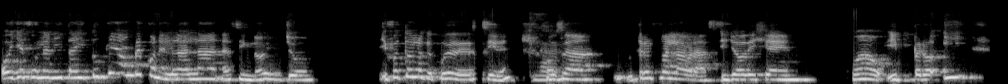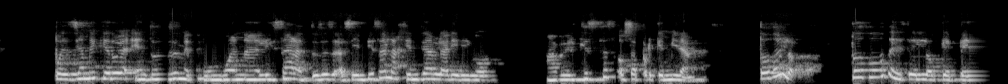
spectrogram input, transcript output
Oye, fulanita, ¿y tú qué hombre con el galán? Así, ¿no? Y yo, y fue todo lo que pude decir, ¿eh? O sea, tres palabras. Y yo dije, wow, y, pero, y pues ya me quedo, entonces me pongo a analizar. Entonces así empieza la gente a hablar y digo, a ver, ¿qué estás? O sea, porque mira, todo lo, todo desde lo que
